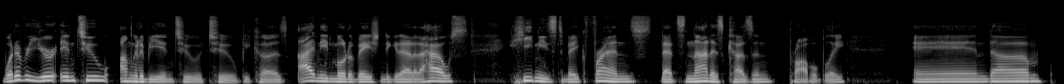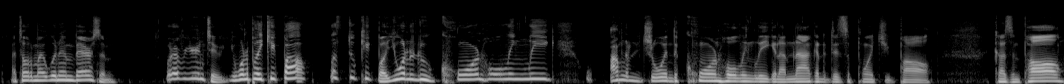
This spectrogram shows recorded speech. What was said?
Whatever you're into, I'm to be into too because I need motivation to get out of the house. He needs to make friends. That's not his cousin, probably. And um, I told him I wouldn't embarrass him whatever you're into. You want to play kickball? Let's do kickball. You want to do cornholing league? I'm going to join the cornholing league, and I'm not going to disappoint you, Paul. Cousin Paul,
